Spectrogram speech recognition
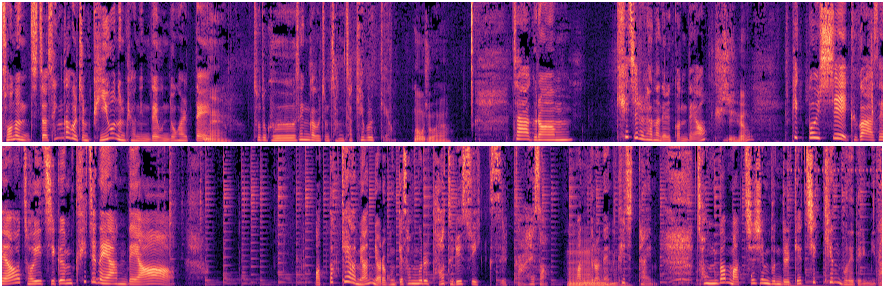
저는 진짜 생각을 좀 비우는 편인데 운동할 때 네. 저도 그 생각을 좀 장착해 볼게요. 너무 좋아요. 자, 그럼 퀴즈를 하나 낼 건데요. 퀴즈요? 픽보이 씨, 그거 아세요? 저희 지금 퀴즈 내야 한대요. 어떻게 하면 여러분께 선물을 더 드릴 수 있을까 해서 만들어낸 퀴즈 타임. 정답 맞히신 분들께 치킨 보내드립니다.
